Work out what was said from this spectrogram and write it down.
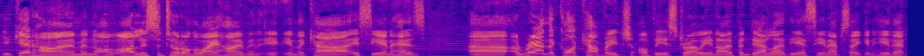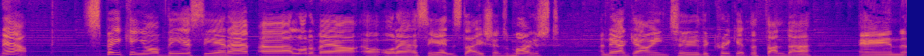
You get home, and I, I listen to it on the way home in, in the car. SEN has uh, around the clock coverage of the Australian Open. Download the SEN app so you can hear that. Now, Speaking of the SEN app, uh, a lot of our, uh, all our SEN stations, most, are now going to the cricket, the Thunder, and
